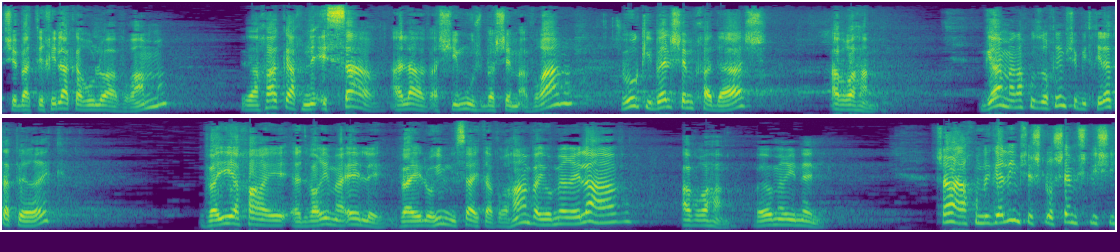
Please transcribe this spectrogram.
שבתחילה קראו לו אברהם, ואחר כך נאסר עליו השימוש בשם אברהם, והוא קיבל שם חדש, אברהם. גם אנחנו זוכרים שבתחילת הפרק, ויהי אחר הדברים האלה, והאלוהים נישא את אברהם, ויאמר אליו אברהם, ויאמר הנני. עכשיו אנחנו מגלים שיש לו שם שלישי.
